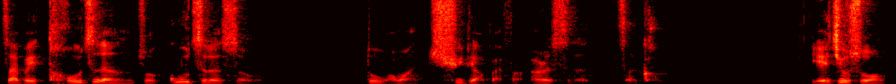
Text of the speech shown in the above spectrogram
在被投资人做估值的时候，都往往去掉百分之二十的折扣。也就是说，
